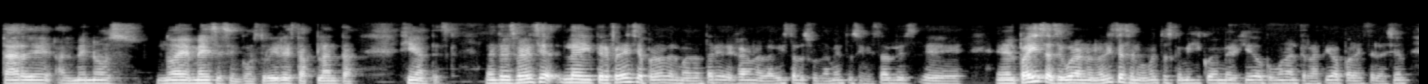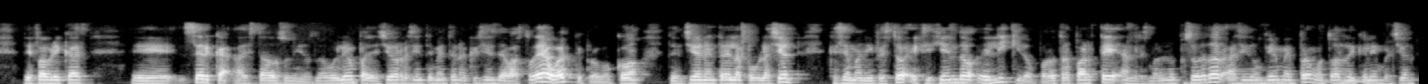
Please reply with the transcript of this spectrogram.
tarde al menos nueve meses en construir esta planta gigantesca. La interferencia, la interferencia del mandatario dejaron a la vista los fundamentos inestables eh, en el país, aseguran analistas en momentos que México ha emergido como una alternativa para la instalación de fábricas eh, cerca a Estados Unidos. Nuevo León padeció recientemente una crisis de abasto de agua que provocó tensión entre la población, que se manifestó exigiendo el líquido. Por otra parte, Andrés Manuel López Obrador ha sido un firme promotor de que la inversión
